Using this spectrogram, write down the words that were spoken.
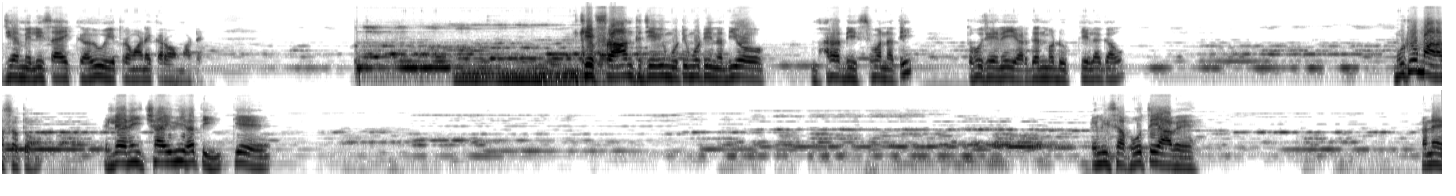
જેમ એલિસાએ કહ્યું એ પ્રમાણે કરવા માટે. કે ફ્રાંત જેવી મોટી મોટી નદીઓ મારા દેશમાં નથી, તો હું જઈને યર્દનમાં ડૂબકી લગાવું. મોટો માણસ હતો એટલે એની ઈચ્છા એવી હતી કે એલિસા પોતે આવે અને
